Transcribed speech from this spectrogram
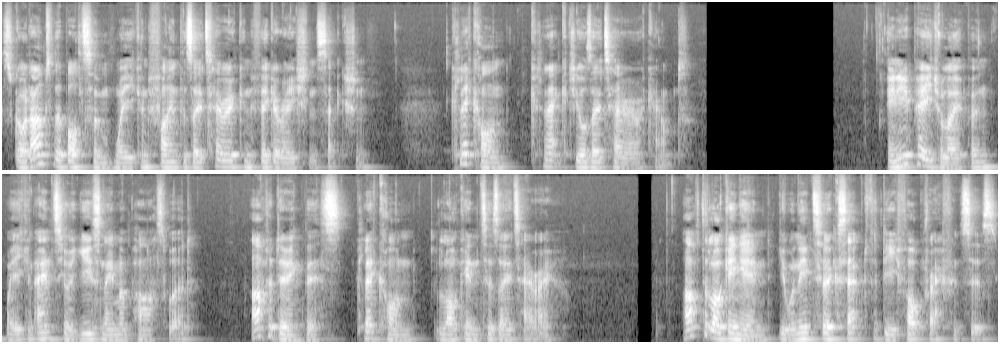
Scroll down to the bottom where you can find the Zotero configuration section. Click on Connect your Zotero account. A new page will open where you can enter your username and password. After doing this, click on Log into Zotero. After logging in, you will need to accept the default preferences.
